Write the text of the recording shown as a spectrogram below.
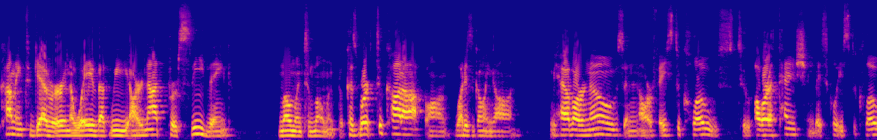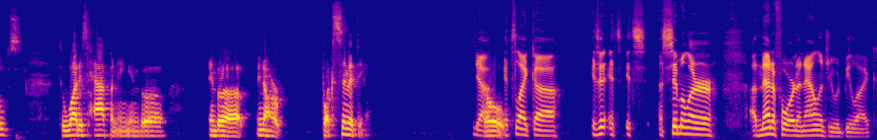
coming together in a way that we are not perceiving moment to moment because we're too caught up on what is going on. We have our nose and our face too close to our attention basically is too close to what is happening in the in the in our proximity. Yeah. So- it's like uh is it it's it's a similar a metaphor an analogy would be like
